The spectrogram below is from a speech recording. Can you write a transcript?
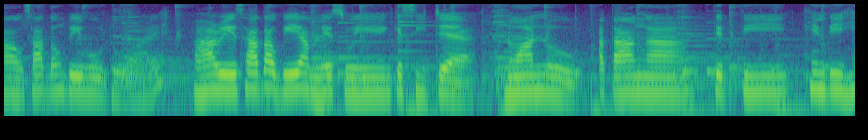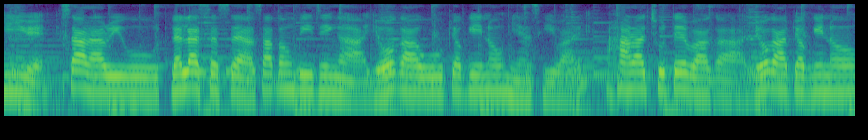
အောင်စားသုံးပေးဖို့လိုပါတယ်။ဘာတွေစားတောက်ပေးရမလဲဆိုရင်ကစီတက်နွားနုအသားငါတစ်တီဟင်းသီးဟင်းရွက်စတာတွေကိုလက်လက်ဆက်ဆက်စားသုံးပေးခြင်းကယောဂါကိုပျောက်ကင်းနှုံးမြန်စေပါတယ်။အာဟာရချို့တဲ့ပါကယောဂါပျောက်ကင်းနှုံး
